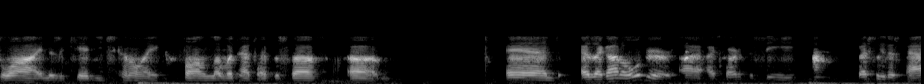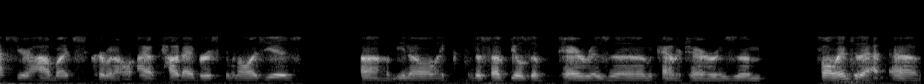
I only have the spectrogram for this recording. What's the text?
SWAT, and as a kid, you just kind of like fall in love with that type of stuff. Um, and as I got older, I, I started to see, especially this past year, how much criminal, how diverse criminology is. Um, you know, like the subfields of terrorism, counterterrorism, fall into that. Um,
